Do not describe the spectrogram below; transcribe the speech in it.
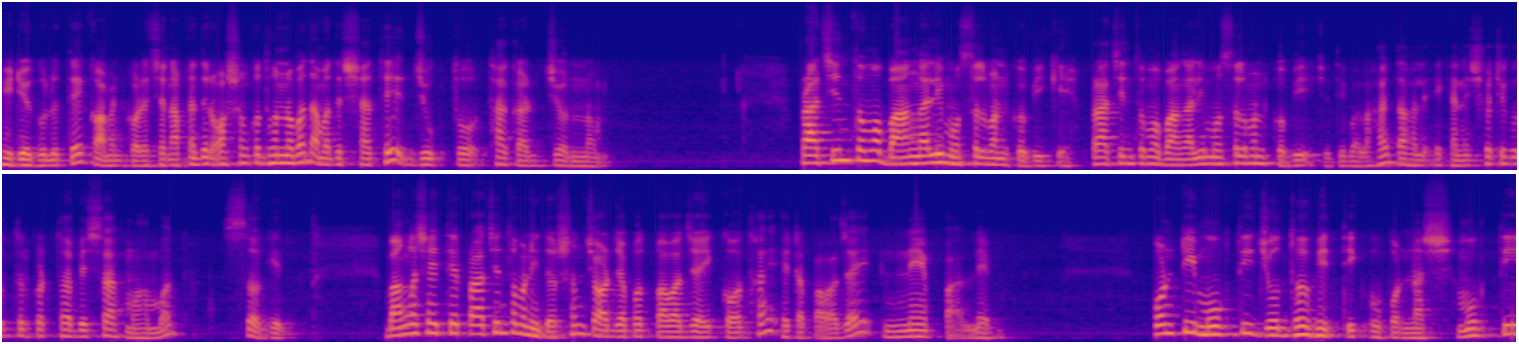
ভিডিওগুলোতে কমেন্ট করেছেন। আপনাদের অসংখ্য ধন্যবাদ আমাদের সাথে যুক্ত থাকার জন্য। প্রাচীনতম বাঙালি মুসলমান কবিকে, প্রাচীনতম বাঙালি মুসলমান কবি যদি বলা হয়, তাহলে এখানে সঠিক উত্তর করতে হবে শাহ মোহাম্মদ সগির। বাংলা সাহিত্যের প্রাচীনতম নিদর্শন, চর্যাপদ পাওয়া যায় কথায়? এটা পাওয়া যায় নেপালে। কোনটি মুক্তি যুদ্ধভিত্তিক উপন্যাস? মুক্তি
